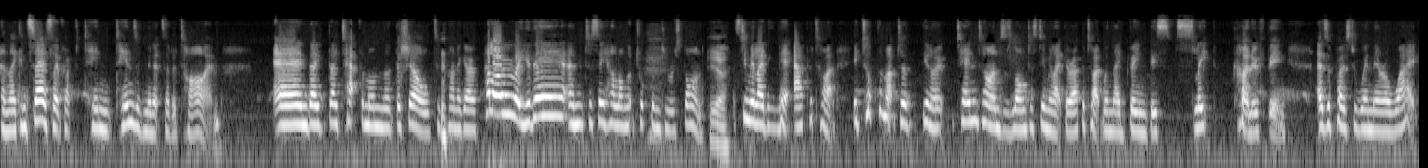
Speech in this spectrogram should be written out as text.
and they can stay asleep for up to ten, tens of minutes at a time. And they, they tap them on the, the shell to hmm. kind of go, hello, are you there? And to see how long it took them to respond Yeah. stimulating their appetite. It took them up to, you know, 10 times as long to stimulate their appetite when they'd been this sleep kind of thing, as opposed to when they're awake.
